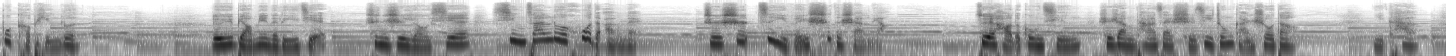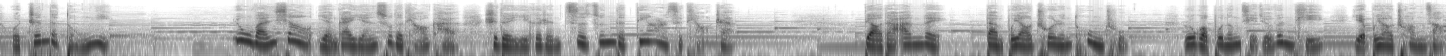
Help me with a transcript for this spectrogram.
不可评论。流于表面的理解，甚至是有些幸灾乐祸的安慰，只是自以为是的善良。最好的共情是让他在实际中感受到，你看，我真的懂你。用玩笑掩盖严肃的调侃，是对一个人自尊的第二次挑战。表达安慰，但不要戳人痛处。如果不能解决问题，也不要创造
